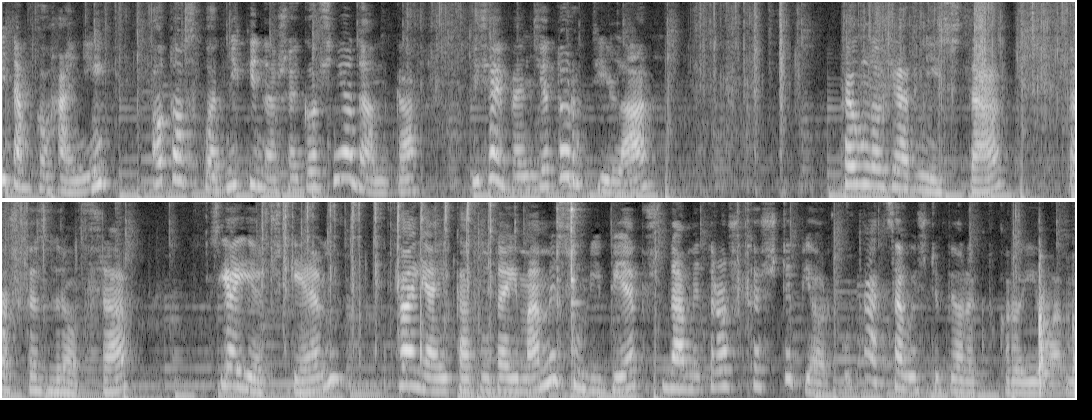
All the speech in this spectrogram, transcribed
Witam kochani. Oto składniki naszego śniadanka. Dzisiaj będzie tortilla pełnoziarnista, troszkę zdrowsza, z jajeczkiem. Dwa jajka tutaj mamy, sól i pieprz, damy troszkę szczypiorku. Tak, cały szczypiorek wkroiłam.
